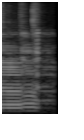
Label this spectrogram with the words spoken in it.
Mm-hmm.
